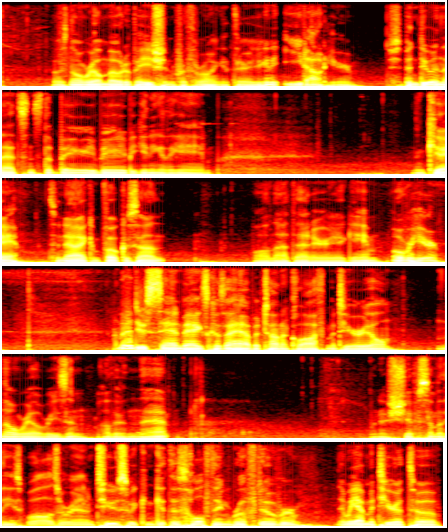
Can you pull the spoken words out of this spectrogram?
There was no real motivation for throwing it there. You're going to eat out here. She's been doing that since the very, very beginning of the game. Okay, so now I can focus on, well, not that area game, over here. I'm going to do sandbags because I have a ton of cloth material. No real reason other than that. I'm going to shift some of these walls around too so we can get this whole thing roofed over. And we have material to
